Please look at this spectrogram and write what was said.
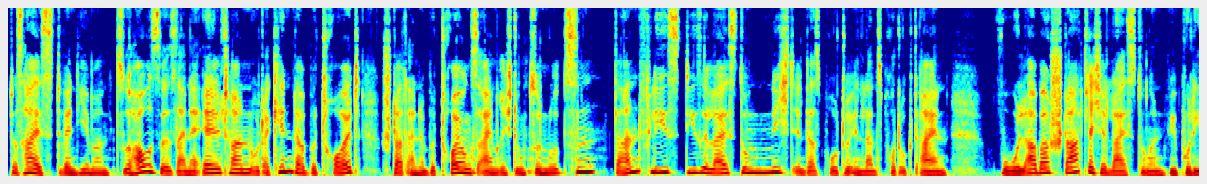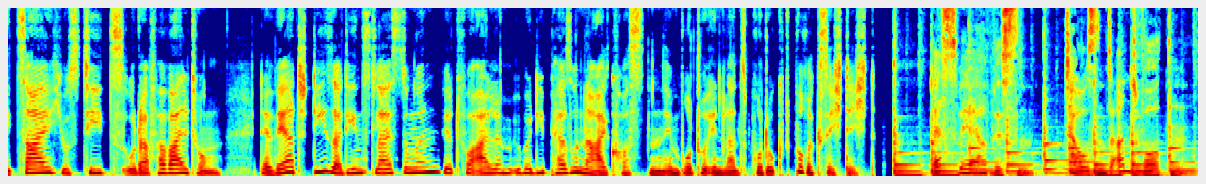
Das heißt, wenn jemand zu Hause seine Eltern oder Kinder betreut, statt eine Betreuungseinrichtung zu nutzen, dann fließt diese Leistung nicht in das Bruttoinlandsprodukt ein. Wohl aber staatliche Leistungen wie Polizei, Justiz oder Verwaltung. Der Wert dieser Dienstleistungen wird vor allem über die Personalkosten im Bruttoinlandsprodukt berücksichtigt. SWR Wissen 1000 Antworten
